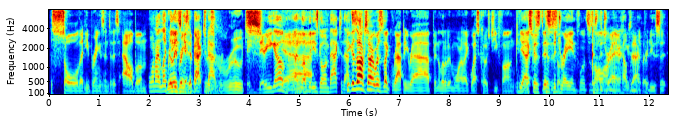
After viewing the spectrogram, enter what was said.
the soul that he brings into this album. And I like really brings it back, back to his roots. There you go. I love that he's going back to that because Oxnard was like rappy rap and a little bit more like West Coast G funk. yeah, because because the Dre influence was all the Dre, on there, helping him, like produce it.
